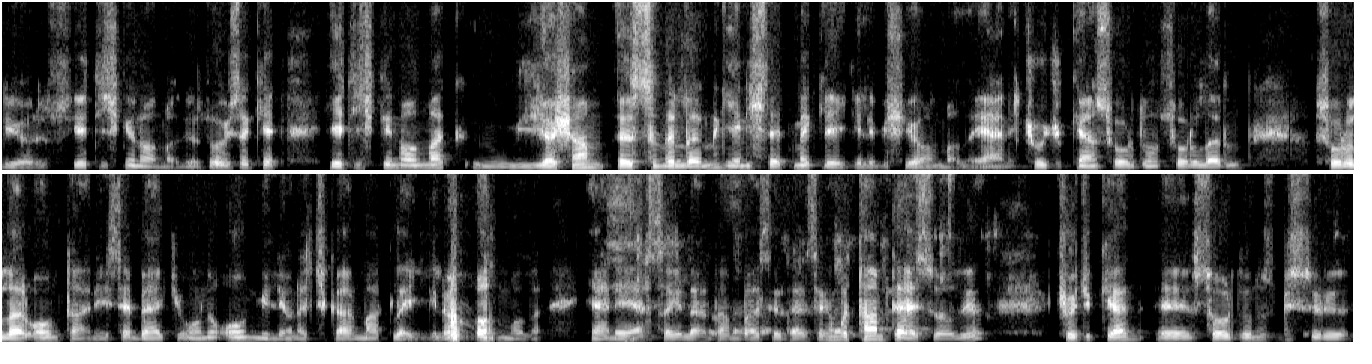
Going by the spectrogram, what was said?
diyoruz, yetişkin olma diyoruz. Oysa ki yetişkin olmak yaşam e, sınırlarını genişletmekle ilgili bir şey olmalı. Yani çocukken sorduğun soruların sorular 10 tane ise belki onu 10 milyona çıkarmakla ilgili olmalı. Yani eğer sayılardan bahsedersek ama tam tersi oluyor çocukken e, sorduğunuz bir sürü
